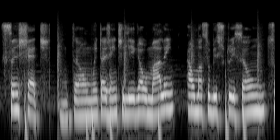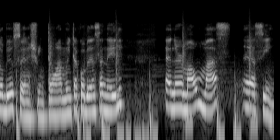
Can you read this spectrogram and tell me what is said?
Sanchete. Então, muita gente liga o Malen a uma substituição sobre o Sancho. Então, há muita cobrança nele. É normal, mas é assim.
